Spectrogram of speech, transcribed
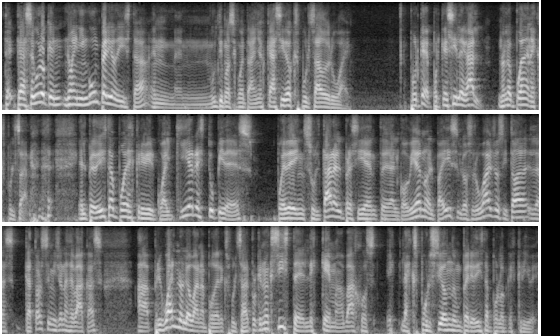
te, te, aseguro que no hay ningún periodista en, en últimos 50 años que ha sido expulsado de Uruguay. ¿Por qué? Porque es ilegal. no lo pueden expulsar. El periodista puede escribir cualquier estupidez, puede insultar al presidente, al gobierno del país, los uruguayos y todas las 14 millones de vacas, ah, pero igual no lo van a poder expulsar porque no existe el esquema bajo la expulsión de un periodista por lo que escribe.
